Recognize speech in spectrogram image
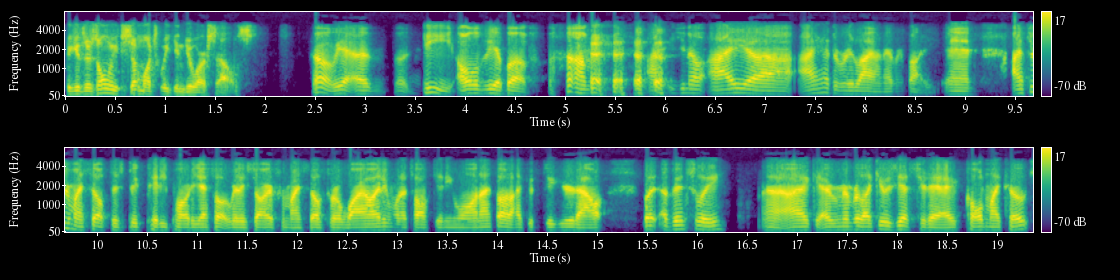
Because there's only so much we can do ourselves. Oh yeah, uh, D, all of the above. um, I, you know, I uh, I had to rely on everybody, and I threw myself this big pity party. I felt really sorry for myself for a while. I didn't want to talk to anyone. I thought I could figure it out, but eventually, uh, I I remember like it was yesterday. I called my coach.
